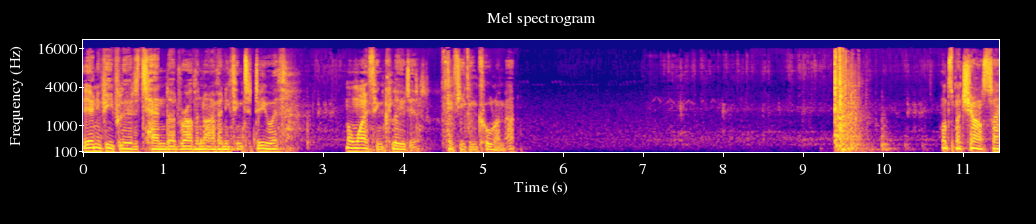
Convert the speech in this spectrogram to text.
The only people who'd attend I'd rather not have anything to do with. My wife included, if you can call her that. What's my chart say?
